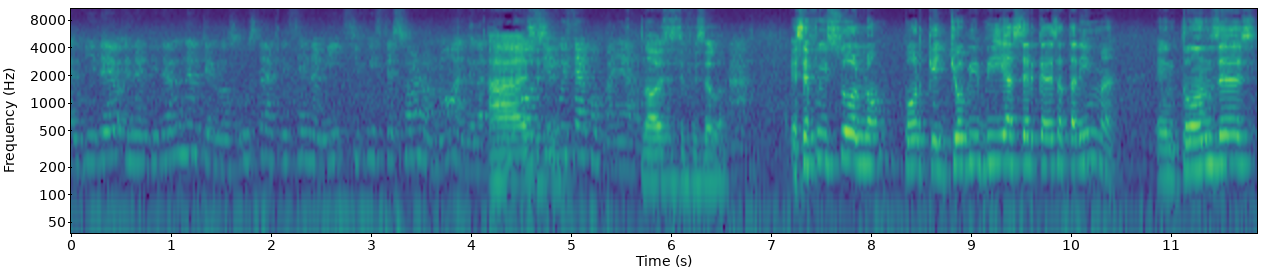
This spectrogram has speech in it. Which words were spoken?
al video, en el video en el que nos gusta a Cristian a mí, sí fuiste solo, ¿no? Al de la Ah, o sí, sí. fuiste acompañado. No, ese sí fui solo. Ah, Ese fui solo porque yo vivía cerca de esa tarima. Entonces,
